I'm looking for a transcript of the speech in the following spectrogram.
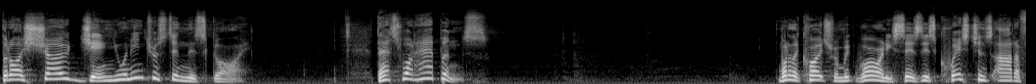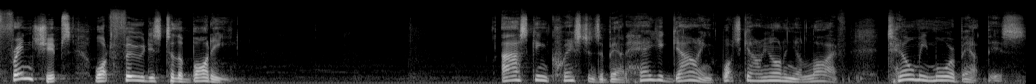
But I showed genuine interest in this guy. That's what happens. One of the quotes from Rick Warren, he says this questions are to friendships what food is to the body. Asking questions about how you're going, what's going on in your life. Tell me more about this.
